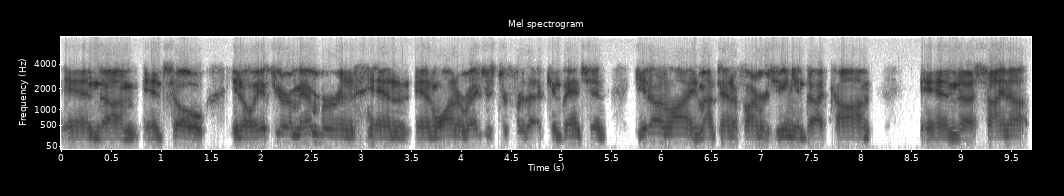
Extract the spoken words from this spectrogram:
and um, and so you know if you're a member and and and want to register for that convention, get online MontanaFarmersUnion.com and uh, sign up.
